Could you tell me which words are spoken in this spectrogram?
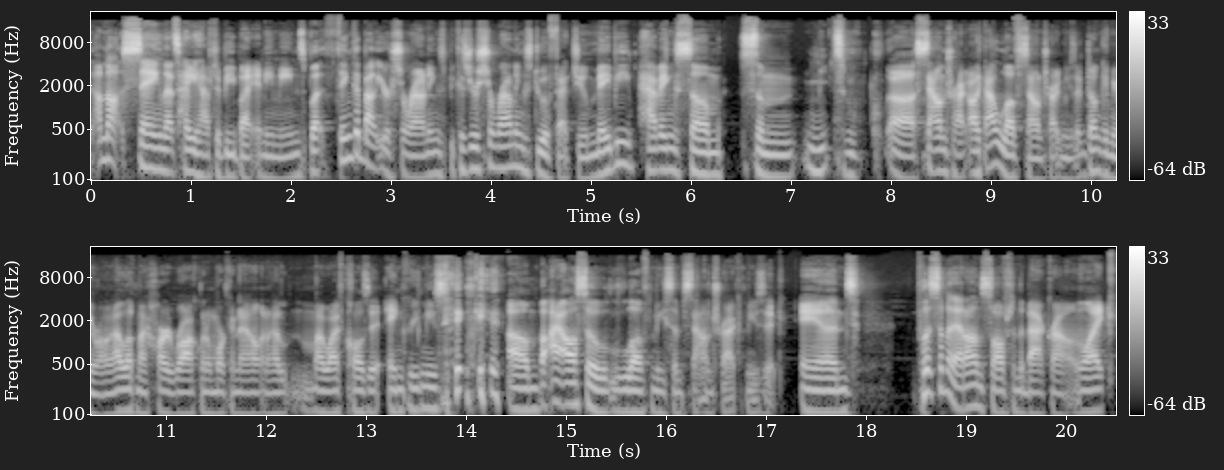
I'm not saying that's how you have to be by any means, but think about your surroundings because your surroundings do affect you. Maybe having some some some uh, soundtrack. Like I love soundtrack music. Don't get me wrong. I love my hard rock when I'm working out, and I my wife calls it angry music. um, but I also love me some soundtrack music and put some of that on soft in the background. Like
